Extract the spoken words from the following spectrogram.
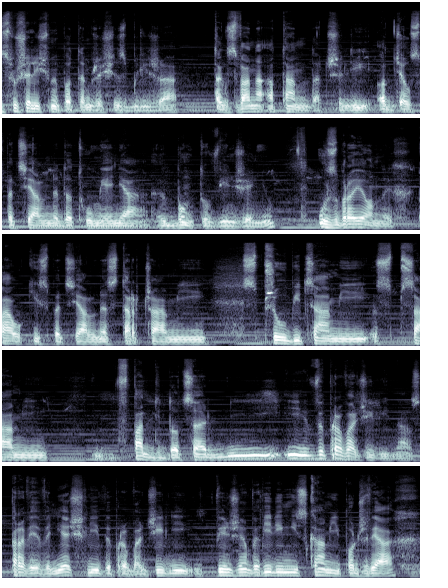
Słyszeliśmy potem, że się zbliża tak zwana atanda, czyli oddział specjalny do tłumienia buntu w więzieniu. Uzbrojonych pałki specjalne z tarczami, z przyłbicami, z psami. Wpadli do celi i wyprowadzili nas. Prawie wynieśli, wyprowadzili. Więźniowie bili miskami po drzwiach.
